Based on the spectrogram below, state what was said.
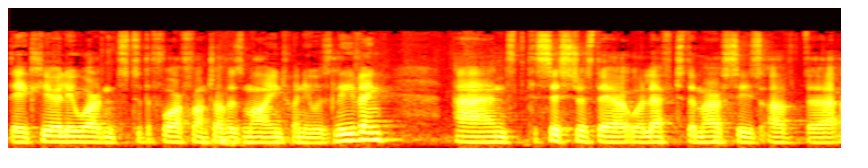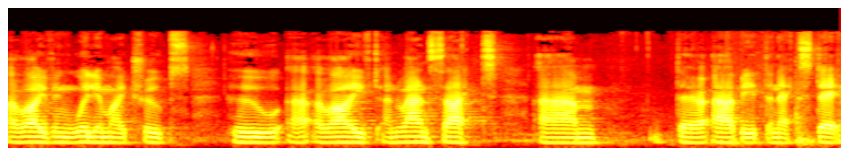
they clearly weren't to the forefront of his mind when he was leaving. And the sisters there were left to the mercies of the arriving Williamite troops who uh, arrived and ransacked um, their abbey the next day.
